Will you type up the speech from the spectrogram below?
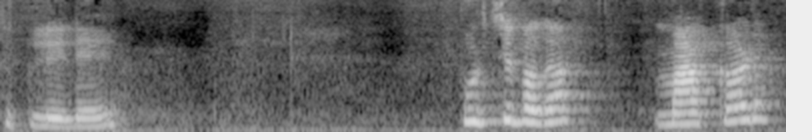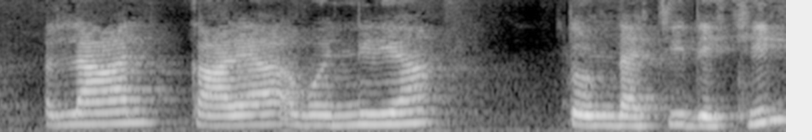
चुकलेले पुढचे बघा माकड लाल काळ्या व निळ्या तोंडाची देखील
